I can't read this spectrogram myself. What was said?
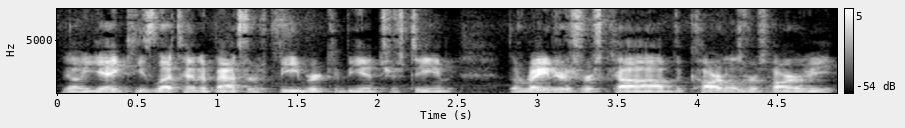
You know, Yankees left-handed bats versus Bieber could be interesting. The Rangers versus Cobb. The Cardinals versus Harvey.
